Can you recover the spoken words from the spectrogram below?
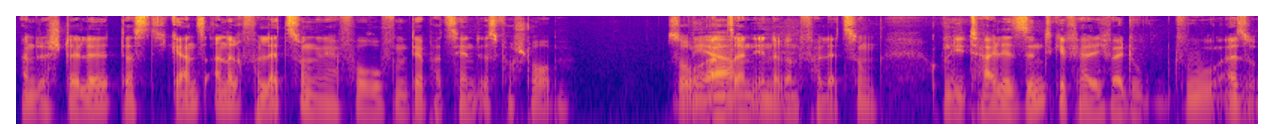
an der Stelle, dass die ganz andere Verletzungen hervorrufen. Der Patient ist verstorben. So Ja. an seinen inneren Verletzungen. Und die Teile sind gefährlich, weil du, du, also,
